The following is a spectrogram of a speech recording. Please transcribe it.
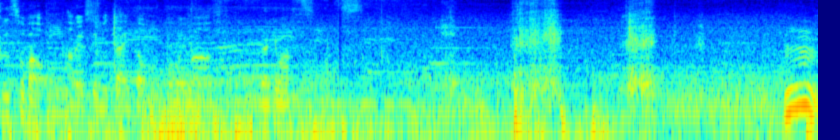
くそばを食べてみたいと思います。いただきます。うん。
